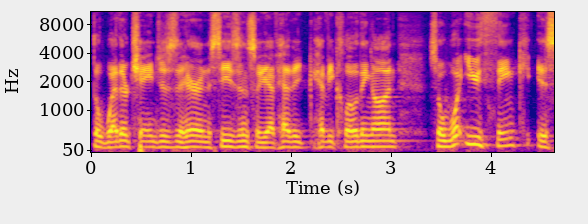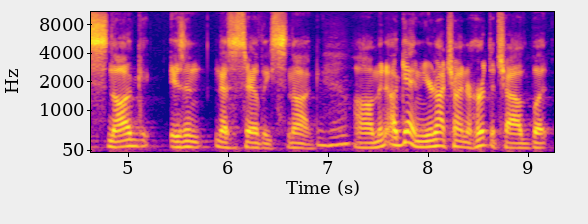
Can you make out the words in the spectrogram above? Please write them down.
the weather changes here in the season, so you have heavy, heavy clothing on. So what you think is snug isn't necessarily snug. Mm-hmm. Um, and again, you're not trying to hurt the child, but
